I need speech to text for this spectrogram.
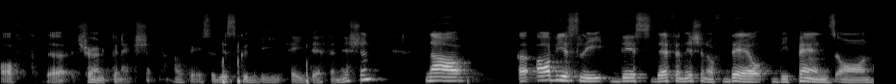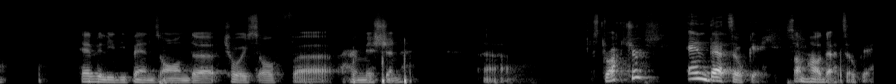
of the Chern connection. Okay, so this could be a definition. Now, uh, obviously, this definition of del depends on, heavily depends on the choice of uh, Hermitian uh, structure, and that's okay. Somehow that's okay.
